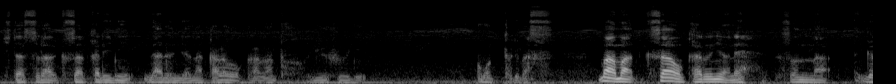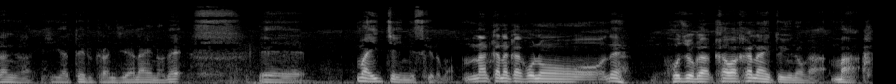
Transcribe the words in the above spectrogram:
ひたすら草刈りになるんじゃなかろうかなというふうに思っております。まあまあ草を刈るにはねそんなガンガン日が出る感じじゃないので、えーまあ言っちゃいいんですけどもなかなかこのね補助が乾かないというのがまあ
